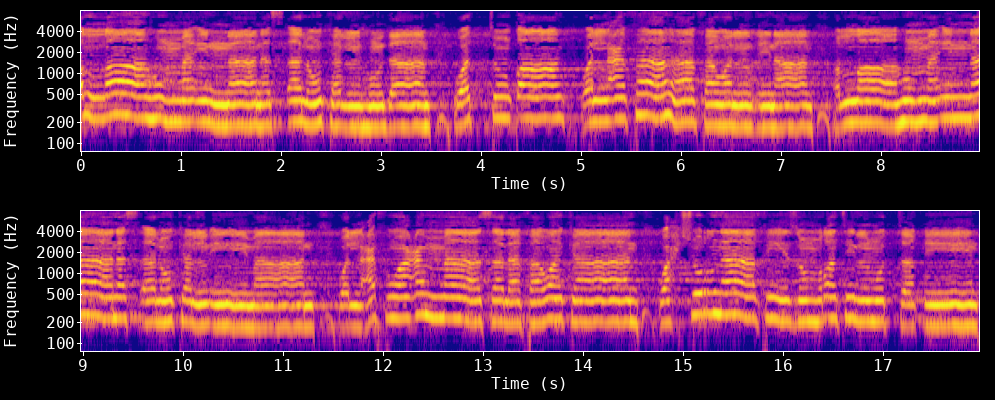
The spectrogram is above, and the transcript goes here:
اللهم إنا نسألك الهدى والتقى والعفاف والغنى اللهم إنا نسألك الإيمان. والعفو عما سلف وكان. واحشرنا في زمرة المتقين.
